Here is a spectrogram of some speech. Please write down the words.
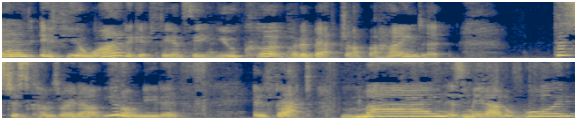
And if you wanted to get fancy, you could put a backdrop behind it. This just comes right out. You don't need it. In fact, mine is made out of wood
